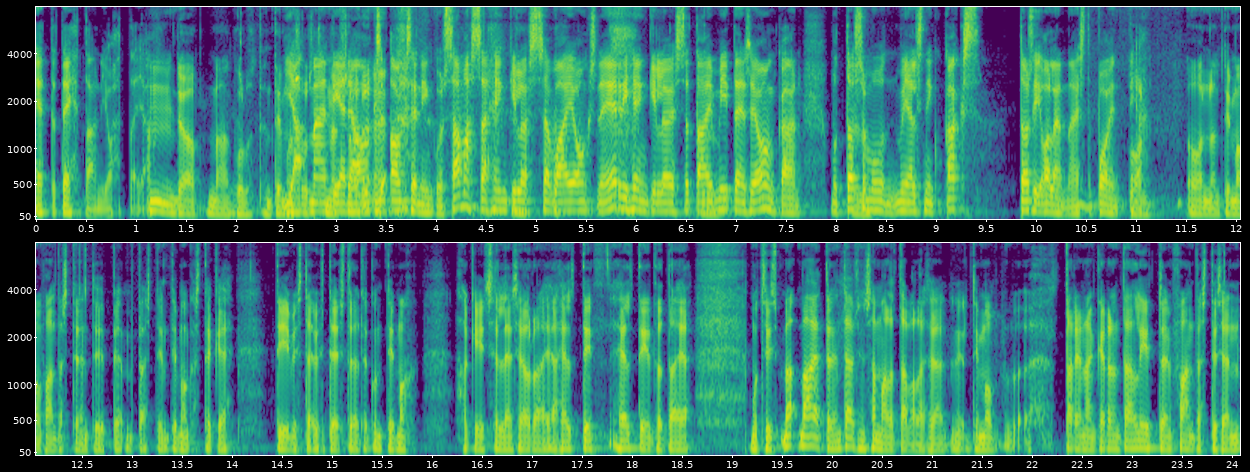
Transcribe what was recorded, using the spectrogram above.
että tehtaan johtajaa. Mm, joo, mä oon kuullut tämän Timo Ja mä en tiedä, onko se, onko se niin kuin samassa henkilössä vai onko ne eri henkilöissä tai mm. miten se onkaan, mutta tuossa on mun mielestä niin kuin kaksi tosi olennaista pointtia. On, on, on. Timo fantastinen tyyppi me päästiin Timon kanssa tekemään tiivistä yhteistyötä, kun Timo haki itselleen seuraajaa ja helttiin. helttiin tota, ja, mutta siis mä, mä, ajattelen täysin samalla tavalla. Se, Timo tarinan kerrontaan liittyen fantastisen,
